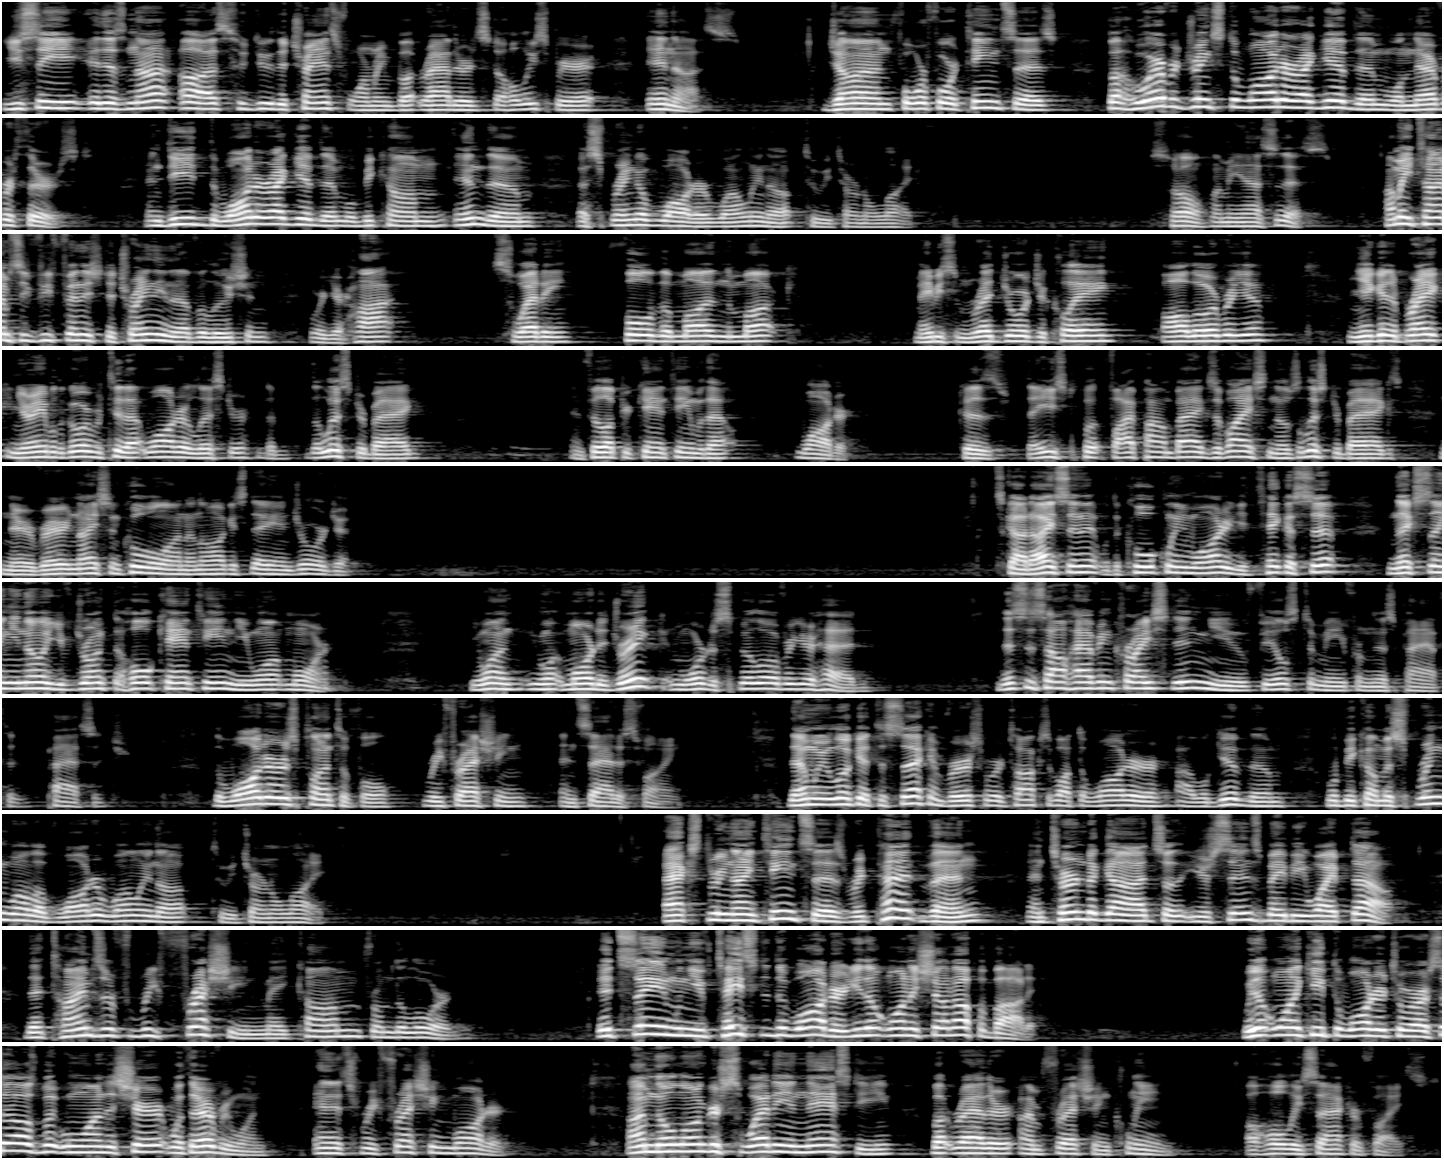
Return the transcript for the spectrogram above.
You see, it is not us who do the transforming, but rather it's the Holy Spirit in us. John 4:14 says, "But whoever drinks the water I give them will never thirst. Indeed, the water I give them will become in them a spring of water welling up to eternal life." So, let me ask this. How many times have you finished a training evolution where you're hot, sweaty, full of the mud and the muck, maybe some red Georgia clay all over you, and you get a break and you're able to go over to that water lister, the, the lister bag, and fill up your canteen with that water. Because they used to put five pound bags of ice in those lister bags, and they're very nice and cool on an August day in Georgia. It's got ice in it with the cool, clean water. You take a sip. Next thing you know, you've drunk the whole canteen and you want more. You want, you want more to drink and more to spill over your head. This is how having Christ in you feels to me from this passage. The water is plentiful, refreshing, and satisfying. Then we look at the second verse where it talks about the water I will give them will become a spring well of water welling up to eternal life. Acts 3:19 says, "Repent then and turn to God so that your sins may be wiped out, that times of refreshing may come from the Lord." It's saying when you've tasted the water, you don't want to shut up about it. We don't want to keep the water to ourselves, but we want to share it with everyone. And it's refreshing water. I'm no longer sweaty and nasty, but rather I'm fresh and clean, a holy sacrifice.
